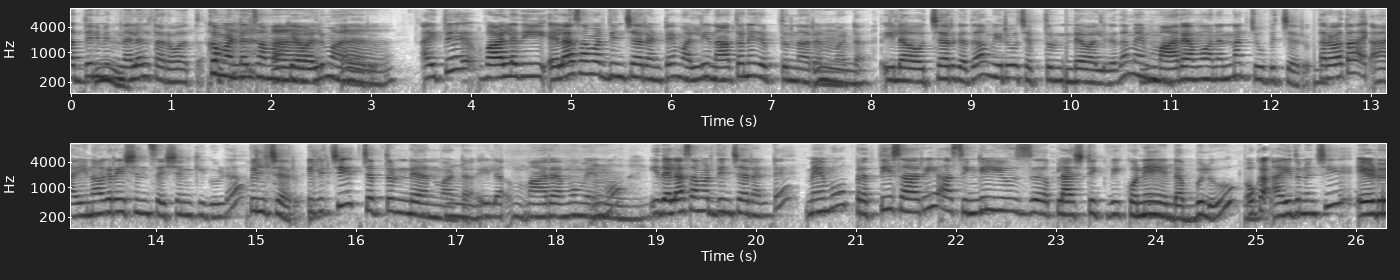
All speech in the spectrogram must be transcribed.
పద్దెనిమిది నెలల తర్వాత. ఒక మండల సమాఖ్య వాళ్ళు మారారు. అయితే వాళ్ళది ఎలా సమర్థించారంటే మళ్ళీ నాతోనే చెప్తున్నారు అనమాట ఇలా వచ్చారు కదా మీరు చెప్తుండేవాళ్ళు కదా మేము మారాము అని నాకు చూపించారు. తర్వాత ఆ ఇనాగరేషన్ సెషన్కి కూడా పిలిచారు. పిలిచి చెప్తుండే అన్నమాట. ఇలా మారాము మేము. ఇది ఎలా సమర్థించారంటే మేము ప్రతిసారి ఆ సింగిల్ యూజ్ ప్లాస్టిక్ వి కొనే డబ్బులు ఒక ఐదు నుంచి ఏడు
